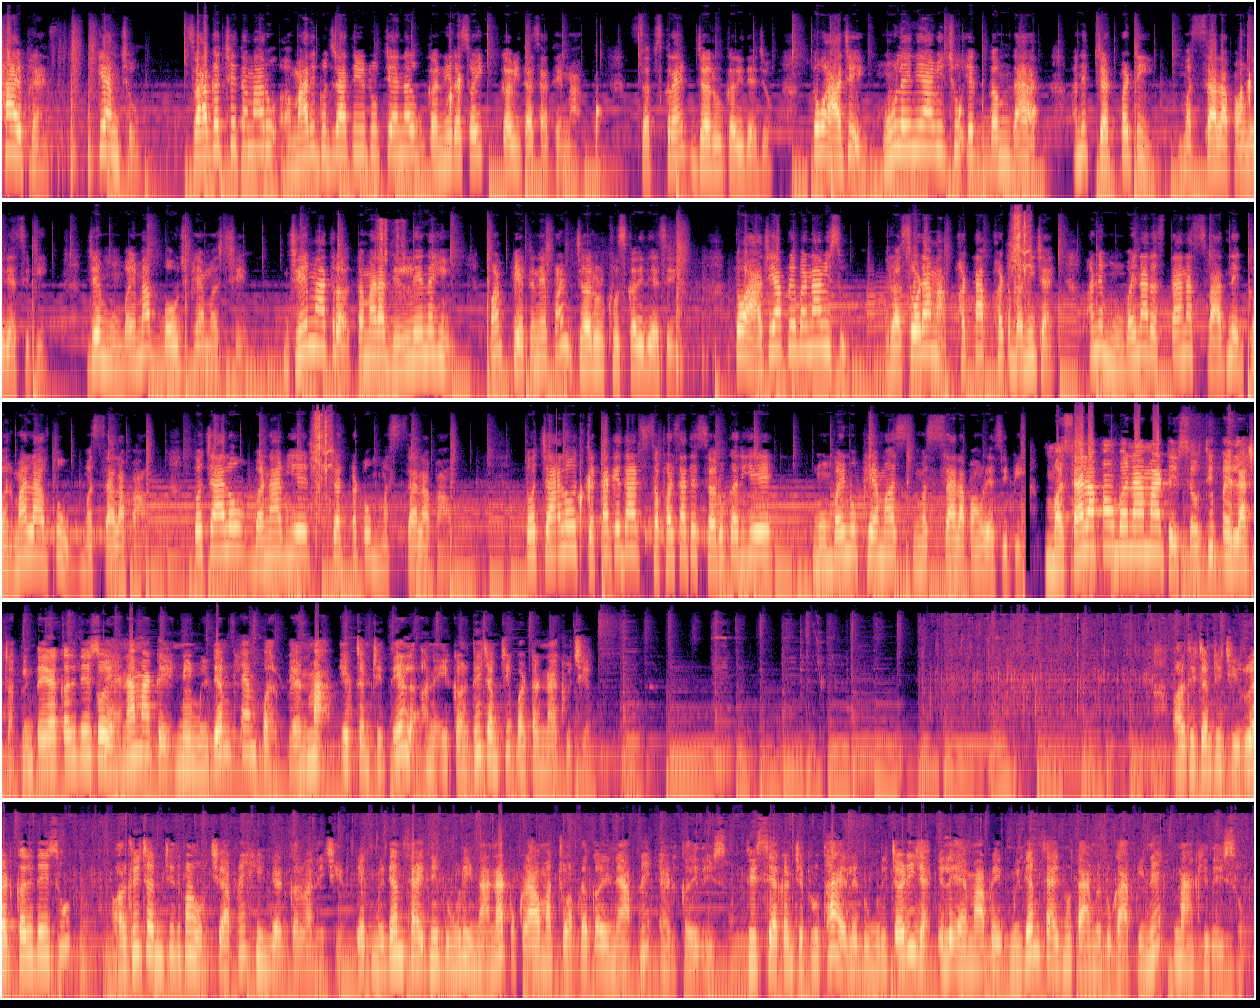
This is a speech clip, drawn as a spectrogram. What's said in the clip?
Hi friends કેમ છો? સ્વાગત છે તમારું અમારી ગુજરાતી યુટ્યુબ ચેનલ ઘરની રસોઈ કવિતા સાથેમાં. સબસ્ક્રાઇબ જરૂર કરી દેજો. તો આજે હું લઈને આવી છું એક દમદાર અને ચટપટી મસાલા પાઉની રેસીપી જે મુંબઈમાં બહુ જ ફેમસ છે. જે માત્ર તમારા દિલને નહીં, પણ પેટને પણ જરૂર ખુશ કરી દેશે. તો આજે આપણે બનાવીશું રસોડામાં ફટાફટ બની જાય અને મુંબઈના રસ્તાના સ્વાદને ઘરમાં લાવતું મસાલા પાઉં. તો ચાલો બનાવીએ ચટપટો મસાલા પાઉં. તો ચાલો ચટાકેદાર સફર સાથે શરૂ કરીએ મુંબઈનું ફેમસ મસાલા પાઉં રેસીપી મસાલા પાઉં બનાવવા માટે સૌથી પહેલા સ્ટફિંગ તૈયાર કરી દઈશું. એના માટે મેં મીડિયમ ફ્લેમ પર પેનમાં એક ચમચી તેલ અને એક અડધી ચમચી બટર નાખ્યું છે. અડધી ચમચી જીરું એડ કરી દઈશું. અડધી ચમચીથી પણ ઓછી આપણે હિંગ એડ કરવાની છે. એક મીડિયમ સાઇઝની ડુંગળી નાના ટુકડાઓમાં ચોપડા કરીને આપણે એડ કરી દઈશું. ત્રીસ સેકન્ડ જેટલું થાય એટલે ડુંગળી ચડી જાય, એટલે એમાં આપણે એક મીડિયમ સાઇઝનું ટામેટું કાપીને નાખી દઈશું.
